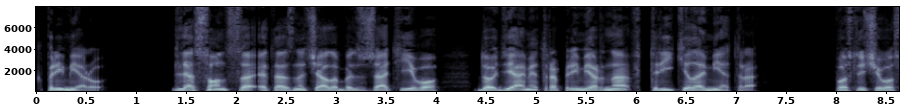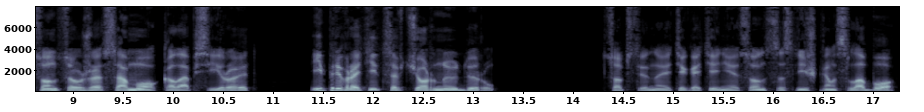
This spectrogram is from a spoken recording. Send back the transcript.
К примеру, для Солнца это означало бы сжать его до диаметра примерно в 3 километра, после чего Солнце уже само коллапсирует и превратится в черную дыру. Собственное тяготение Солнца слишком слабо,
